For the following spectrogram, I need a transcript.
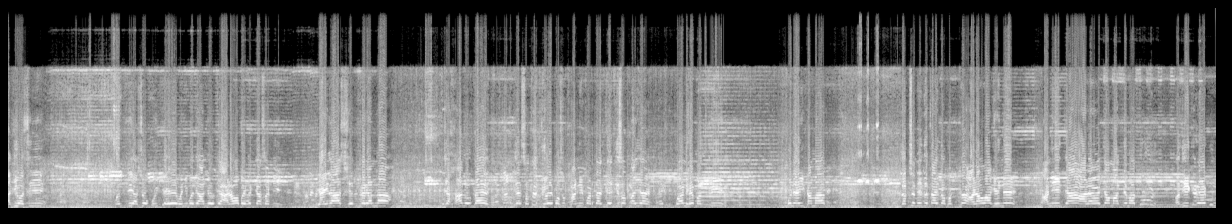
आदिवासी मंत्री अशोक उईके हे वणीमध्ये आले होते. आढावा बैठक घ्यासाठी यायला शेतकऱ्यांना जे हाल होत आहे जे सतत जुलैपासून पाणी पडत आहे ते दिसत नाही आहे. पण हे मंत्री कोण्याही कामात लक्ष नाही देत आहे तर फक्त आढावा घेणे आणि त्या आढाव्याच्या माध्यमातून अधिकाऱ्याकडून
